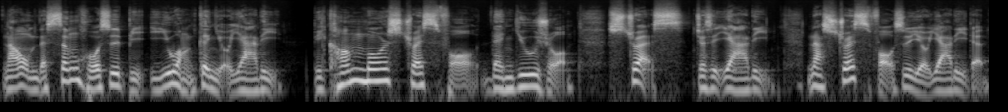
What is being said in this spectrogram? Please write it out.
然后我们的生活是比以往更有压力。Become more stressful than usual. Stress 就是压力，那 stressful 是有压力的。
